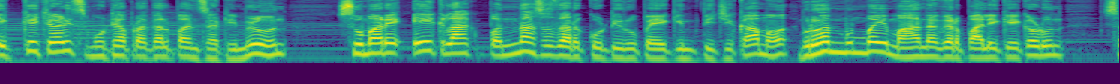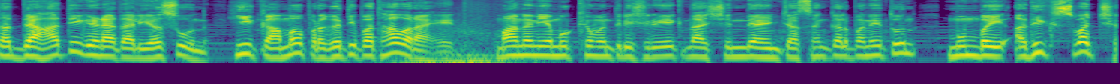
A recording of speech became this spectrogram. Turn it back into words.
एक्केचाळीस मोठ्या प्रकल्पांसाठी मिळून सुमारे एक लाख पन्नास हजार कोटी रुपये किमतीची कामं बृहन्मुंबई महानगरपालिकेकडून सध्या हाती घेण्यात आली असून ही कामं प्रगतीपथावर आहेत. माननीय मुख्यमंत्री श्री एकनाथ शिंदे यांच्या संकल्पनेतून मुंबई अधिक स्वच्छ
